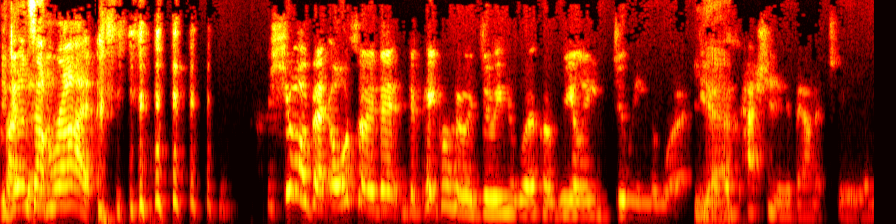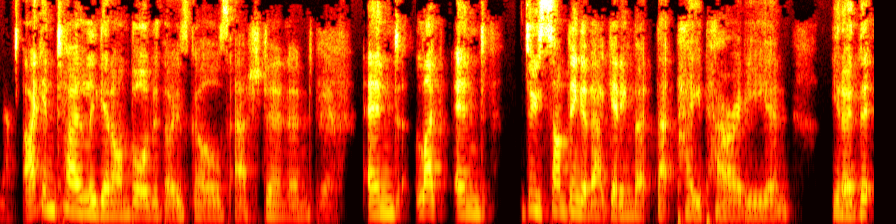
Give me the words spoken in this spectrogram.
You're doing something right. Sure, but also the the people who are doing the work are really doing the work. You know, Yeah. they're passionate about it too, and that's I can totally get on board with those goals, Ashton, and yeah, and like and do something about getting that that pay parity and you know Yeah. the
